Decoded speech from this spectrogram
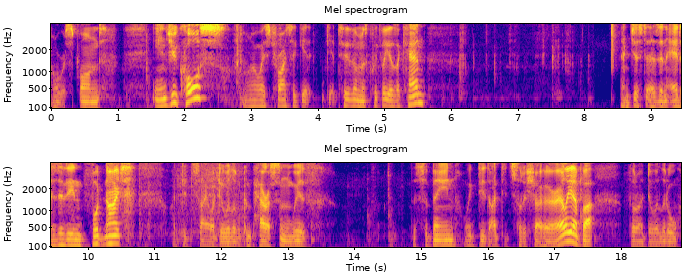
I'll respond in due course. I always try to get, get to them as quickly as I can. And just as an edited in footnote, I did say I'd do a little comparison with the Sabine. We did I did sort of show her earlier, but thought I'd do a little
